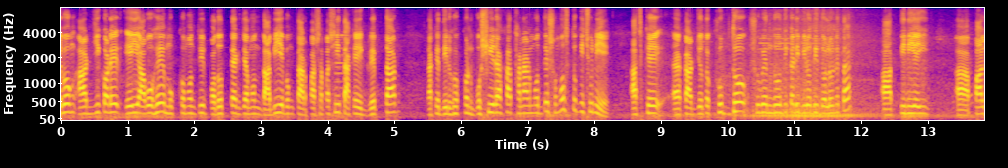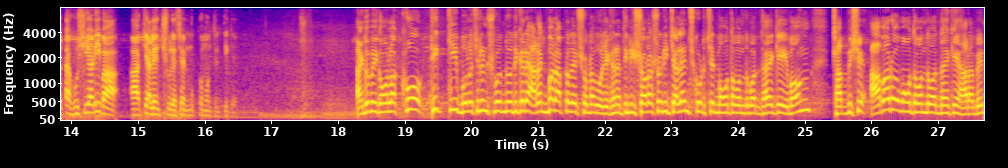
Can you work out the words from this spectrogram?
এবং আরজি করের এই আবহে মুখ্যমন্ত্রীর পদত্যাগ যেমন দাবি এবং তার পাশাপাশি তাকে গ্রেপ্তার, তাকে দীর্ঘক্ষণ বসিয়ে রাখা, থানার মধ্যে সমস্ত কিছু নিয়ে আজকে কার্যত ক্ষুব্ধ শুভেন্দু অধিকারী বিরোধী দলনেতা আর তিনি এই পাল্টা হুঁশিয়ারি বা চ্যালেঞ্জ ছুড়েছেন মুখ্যমন্ত্রীর দিকে। একদমই কমলাক্ষ। ঠিক কি বলেছিলেন শুভেন্দু অধিকারী? আরেকবার আপনাদের শোনাবো, যেখানে তিনি সরাসরি চ্যালেঞ্জ করছেন মমতা বন্দ্যোপাধ্যায়কে এবং ছাব্বিশে আবারও মমতা বন্দ্যোপাধ্যায়কে হারাবেন,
